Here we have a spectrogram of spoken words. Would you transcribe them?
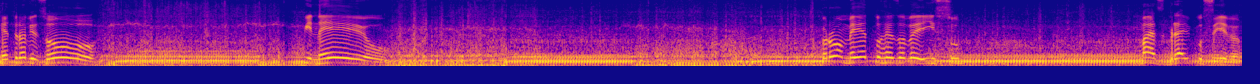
retrovisor, pneu. Prometo resolver isso o mais breve possível.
